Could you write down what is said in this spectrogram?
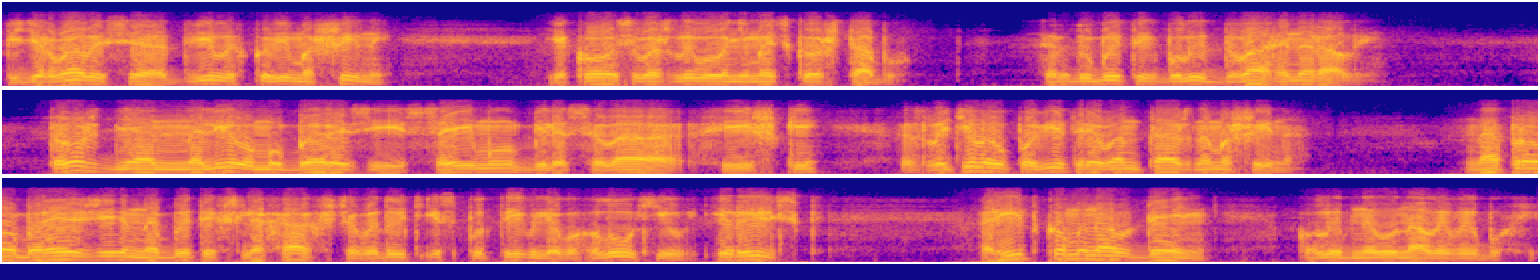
підірвалися дві легкові машини якогось важливого німецького штабу. Серед убитих були два генерали. Того ж дня на лівому березі Сейму біля села Хишки злетіла в повітря вантажна машина. На правобережжі на битих шляхах, що ведуть із Путивля в Глухів і Рильськ, рідко минав день, коли б не лунали вибухи.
